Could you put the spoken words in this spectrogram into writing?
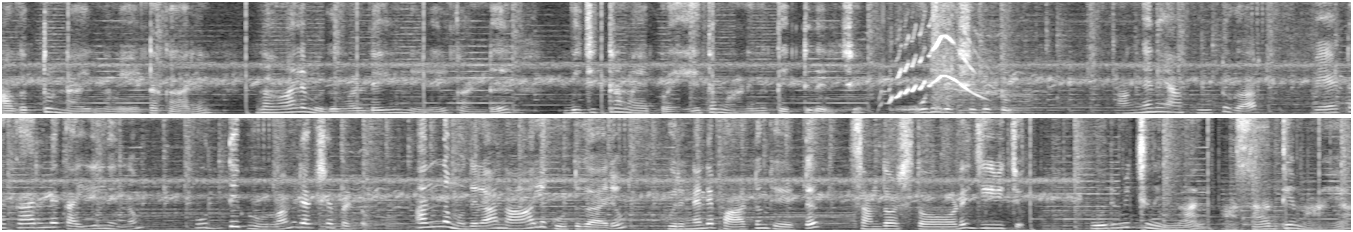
അകത്തുണ്ടായിരുന്ന വേട്ടക്കാരൻ നാല് മൃഗങ്ങളുടെയും നിഴൽ കണ്ട് വിചിത്രമായ പ്രേതമാണെന്ന് തെറ്റിദ്ധരിച്ച് ഓടി രക്ഷപ്പെട്ടു. അങ്ങനെ ആ കൂട്ടുകാർ വേട്ടക്കാരന്റെ കയ്യിൽ നിന്നും ബുദ്ധിപൂർവം രക്ഷപ്പെട്ടു. അന്ന് മുതൽ ആ നാല് കൂട്ടുകാരും കുരങ്ങന്റെ പാട്ടും കേട്ട് സന്തോഷത്തോടെ ജീവിച്ചു. ഒരുമിച്ച് നിന്നാൽ അസാധ്യമായ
